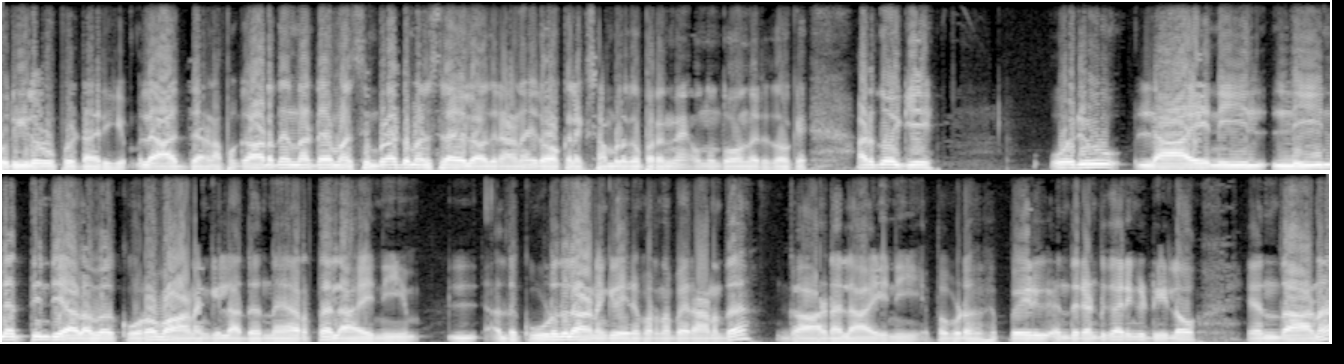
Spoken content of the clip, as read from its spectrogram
ഒരു കിലോ ഉപ്പിട്ടായിരിക്കും അല്ലെ? ആദ്യത്താണ് അപ്പോൾ ഗാഠത എന്നിട്ട്? സിമ്പിളായിട്ട് മനസ്സിലായല്ലോ അതിനാണ് ലോക്കൽ എക്സാമ്പിളൊക്കെ പറയുന്നത്. ഒന്നും തോന്നരുത്. ഓക്കെ. അടുത്ത് നോക്കി ഒരു ലായനിയിൽ ലീനത്തിന്റെ അളവ് കുറവാണെങ്കിൽ അത് നേർത്ത ലായനിയും അത് കൂടുതലാണെങ്കിൽ അതിന് പറഞ്ഞ പേരാണത് ഗാഠലായനി അപ്പോൾ ഇവിടെ പേര് എന്ത് രണ്ട് കാര്യം കിട്ടിയല്ലോ? എന്താണ്?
